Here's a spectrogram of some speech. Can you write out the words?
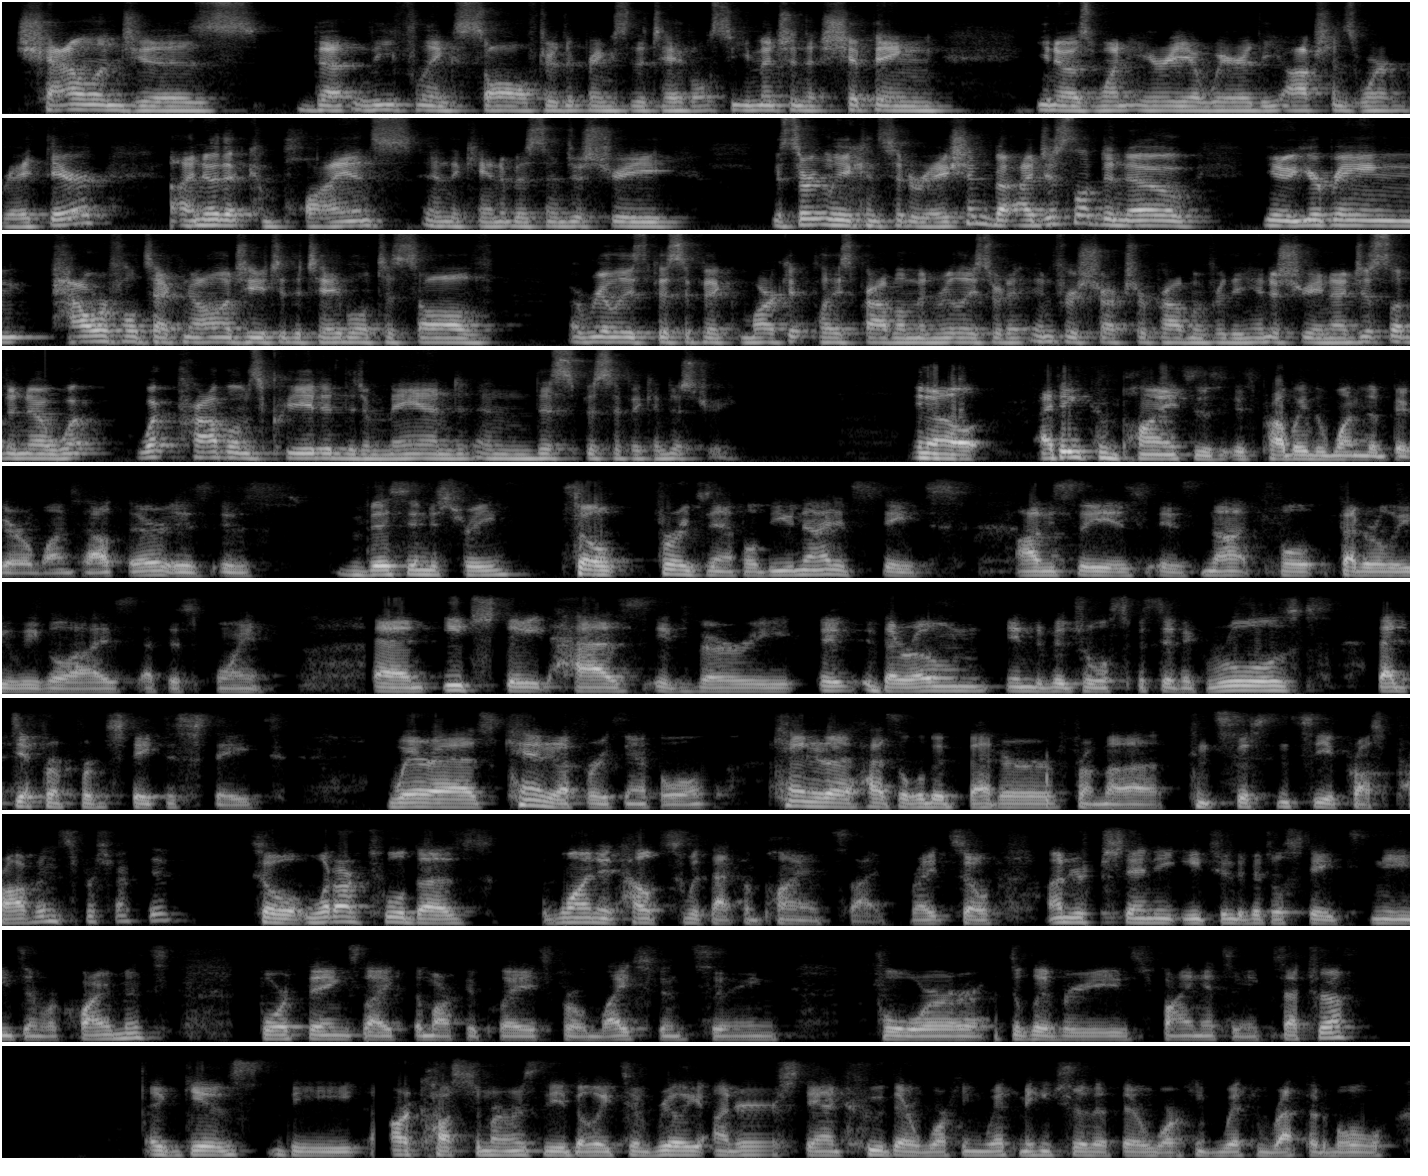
challenges that leaflink solved or that brings to the table so you mentioned that shipping you know, is one area where the options weren't great there. I know that compliance in the cannabis industry is certainly a consideration, but I just love to know, you know, you're bringing powerful technology to the table to solve a really specific marketplace problem and really sort of infrastructure problem for the industry. And I just love to know what what problems created the demand in this specific industry. You know, I think compliance is, is probably the one of the bigger ones out there is is this industry. So for example, the United States obviously is is not full federally legalized at this point and each state has its very it, their own individual specific rules that differ from state to state whereas canada for example canada has a little bit better from a consistency across province perspective. So what our tool does one it helps with that compliance side right? So understanding each individual state's needs and requirements for things like the marketplace for licensing for deliveries financing etc it gives the our customers the ability to really understand who they're working with making sure that they're working with reputable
